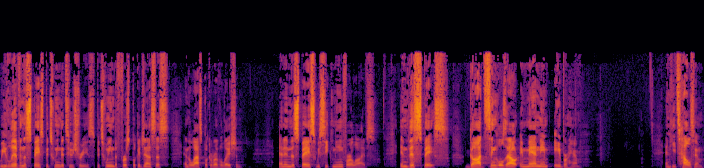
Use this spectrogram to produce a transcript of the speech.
we live in the space between the two trees, between the first book of Genesis and the last book of Revelation. And in this space, we seek meaning for our lives. In this space, God singles out a man named Abraham. And he tells him,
